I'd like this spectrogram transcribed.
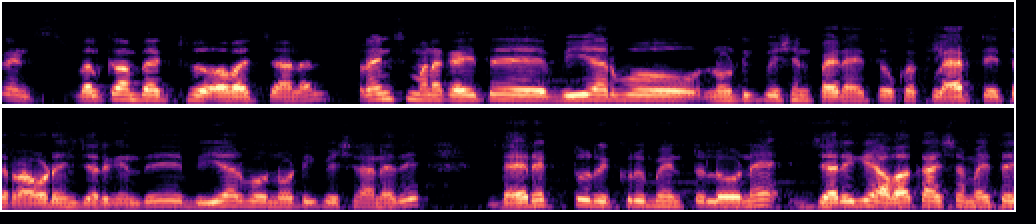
Friends welcome back to our channel friends మనకైతే విఆర్ఓ నోటిఫికేషన్ పైన అయితే ఒక క్లారిటీ అయితే రావడం జరిగింది. విఆర్ఓ నోటిఫికేషన్ అనేది డైరెక్ట్ రిక్రూట్మెంట్లోనే జరిగే అవకాశం అయితే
